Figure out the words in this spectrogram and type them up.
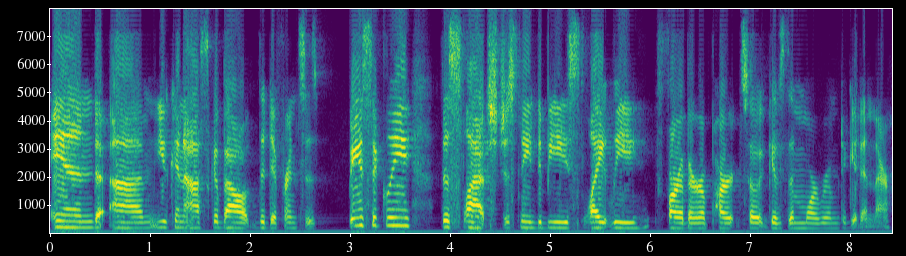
and um, you can ask about the differences basically the slats just need to be slightly farther apart so it gives them more room to get in there.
